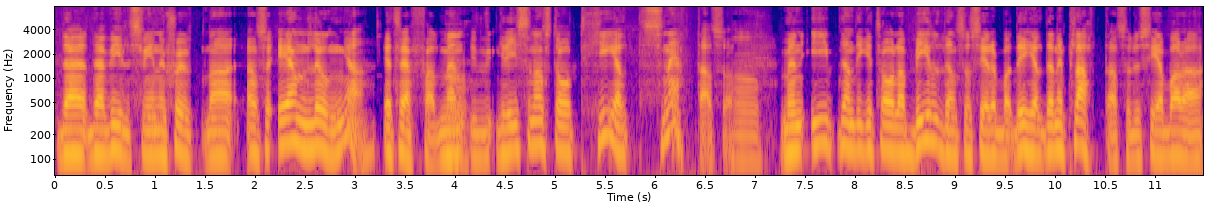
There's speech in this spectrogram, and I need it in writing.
där, där vildsvin är skjutna, alltså en lunga är träffad men mm. grisen har stått helt snett alltså. Mm. Men i den digitala bilden så ser det, det är helt, den är platt alltså, du ser bara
